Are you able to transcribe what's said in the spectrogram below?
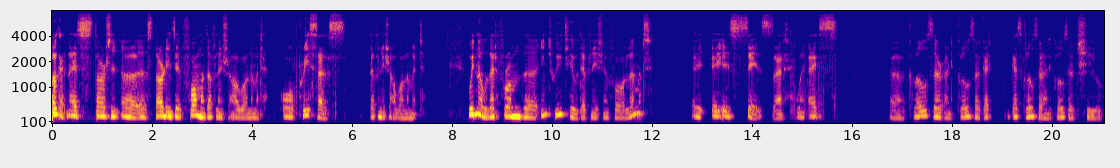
Okay, let's start uh, study the formal definition of a limit or precise definition of a limit. We know that from the intuitive definition for a limit, it, it says that when x uh, closer and closer get, gets closer and closer to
